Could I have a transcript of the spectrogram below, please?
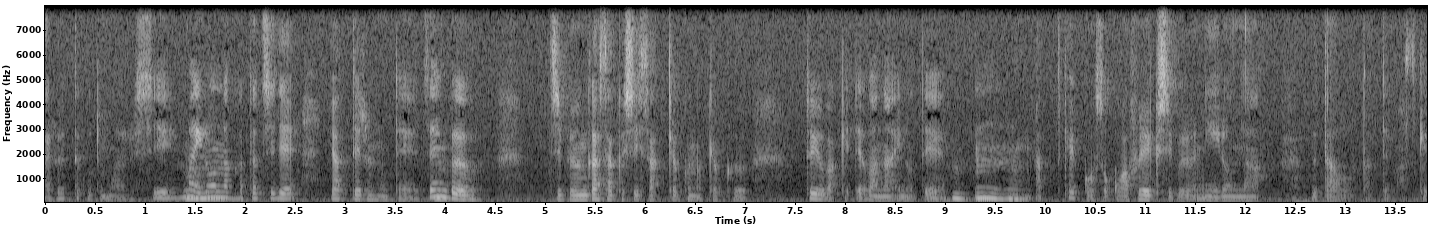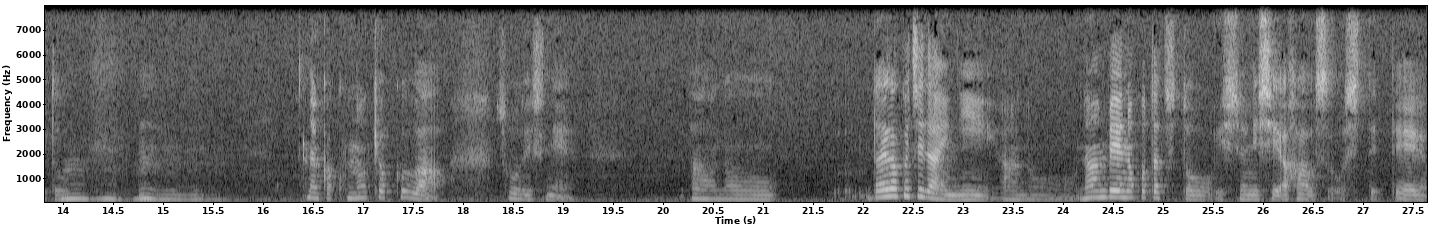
えるってこともあるし、まあ、うんいろんな形でやってるので全部うん自分が作詞作曲の曲というわけではないので、うんうん結構そこはフレキシブルにいろんな歌を歌ってますけど、なんかこの曲はそうですねあの大学時代にあの南米の子たちと一緒にシェアハウスをしてて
